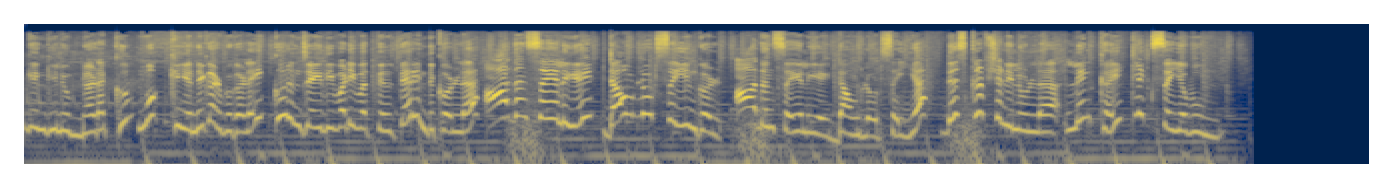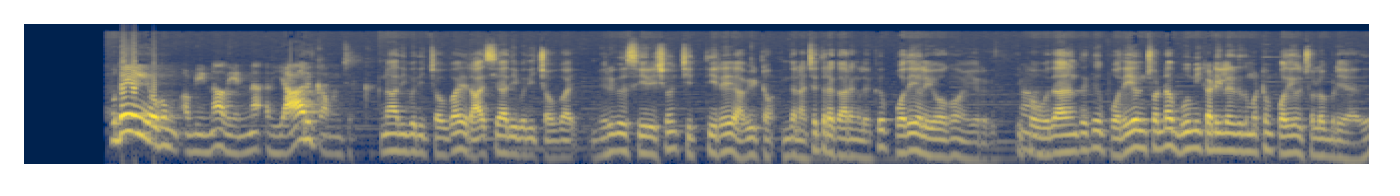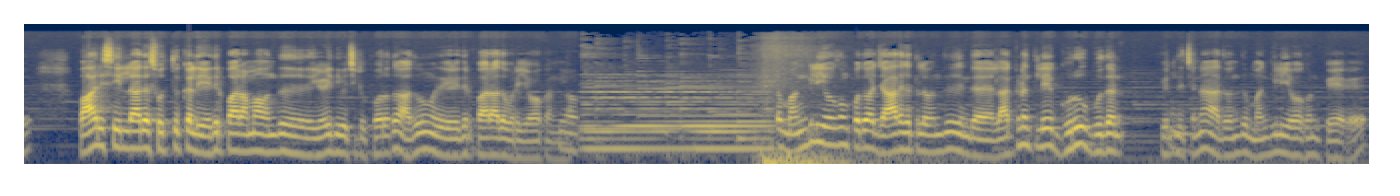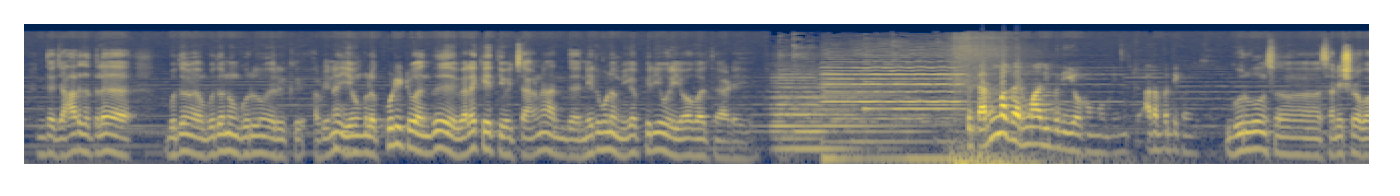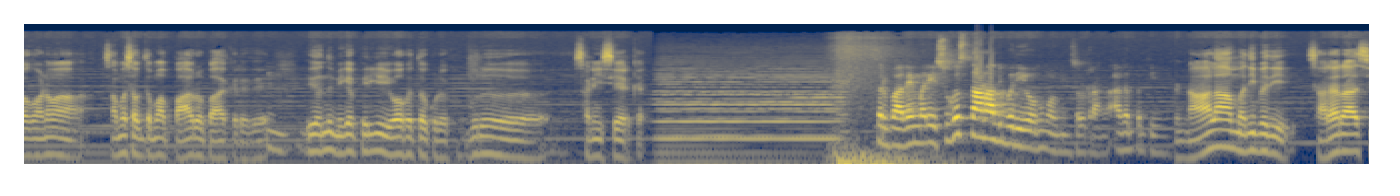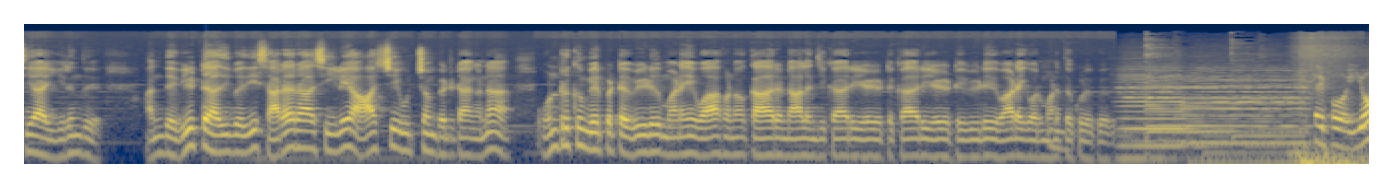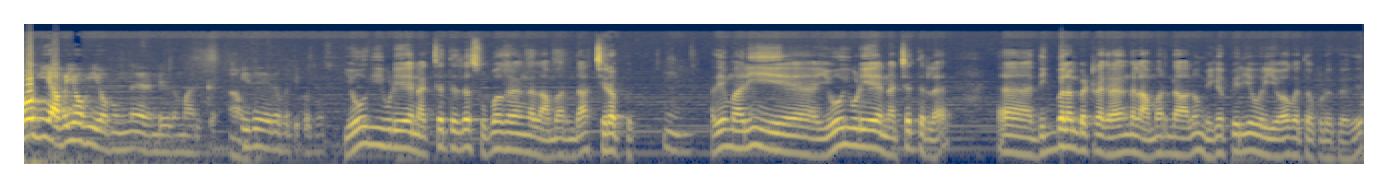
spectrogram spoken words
உலகெங்கிலும் நடக்கும் முக்கிய நிகழ்வுகளை குறுஞ்செய்தி வடிவத்தில் தெரிந்து கொள்ள ஆதன் செயலியை டவுன்லோட் செய்யுங்கள். ஆதன் செயலியை டவுன்லோட் செய்ய டிஸ்கிரிப்ஷனில் உள்ள லிங்கை கிளிக் செய்யவும். புதையல் யோகம் அப்படின்னா அது என்ன? அது யாருக்கு அமைஞ்சிருக்கு? லக்னாதிபதி செவ்வாய் ராசியாதிபதி செவ்வாய் மிருக சீரிஷம் சித்திரை அவிட்டம் இந்த நட்சத்திரக்காரங்களுக்கு புதையல் யோகம் இருக்குது. இப்போ. உதாரணத்துக்கு புதையல்னு சொன்னா பூமி கடியில் இருக்குது மட்டும் புதையல் சொல்ல முடியாது. வாரிசு இல்லாத சொத்துக்கள் எதிர்பாராம வந்து எழுதி வச்சுட்டு போகிறதும் அதுவும் எதிர்பாராத ஒரு யோகம் தான். மங்கிலி யோகம் பொதுவாக ஜாதகத்தில் வந்து இந்த லக்னத்திலேயே குரு புதன் இருந்துச்சுன்னா அது வந்து மங்கிலி யோகம்னு பேர். இந்த ஜாதகத்தில் புதன் புதனும் குருவும் இருக்குது அப்படின்னா இவங்களை கூட்டிகிட்டு வந்து விலக்கேற்றி வச்சாங்கன்னா அந்த நிறுவனம் மிகப்பெரிய ஒரு யோகத்தை அடையுது தர்ம கர்மாதிபதி யோகம் அப்படின்ட்டு அதை பற்றி கொஞ்சம் குருவும் சனீஸ்வர பகவானும் சமசப்தமா பார்வை பார்க்கறது. இது வந்து மிகப்பெரிய யோகத்தை கொடுக்கும். குரு சனி சேர்க்க சார் இப்போ அதே மாதிரி சுகஸ்தானாதிபதி யோகம் அப்படின்னு சொல்றாங்க. அதை பத்தி. நாலாம் அதிபதி சரராசியா இருந்து அந்த வீட்டு அதிபதி சரராசியிலே ஆட்சி உச்சம் பெற்றுட்டாங்கன்னா ஒன்றுக்கும் மேற்பட்ட வீடு மனை வாகனம் காரு நாலஞ்சு காரு ஏழு எட்டு காரு ஏழு எட்டு வீடு வாடகை வருமானத்தை கொடுக்குது. சார் இப்போ யோகி அவயோகி யோகம்னு ரெண்டு விதமா இருக்கு. இது இதை பத்தி கொஞ்சம். யோகியுடைய நட்சத்திரத்துல சுபகிரகங்கள் அமர்ந்தா சிறப்பு. அதே மாதிரி யோகியுடைய நட்சத்திரத்துல திக்பலம் பெற்ற கிரகங்கள் அமர்ந்தாலும் மிகப்பெரிய ஒரு யோகத்தை கொடுக்குது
